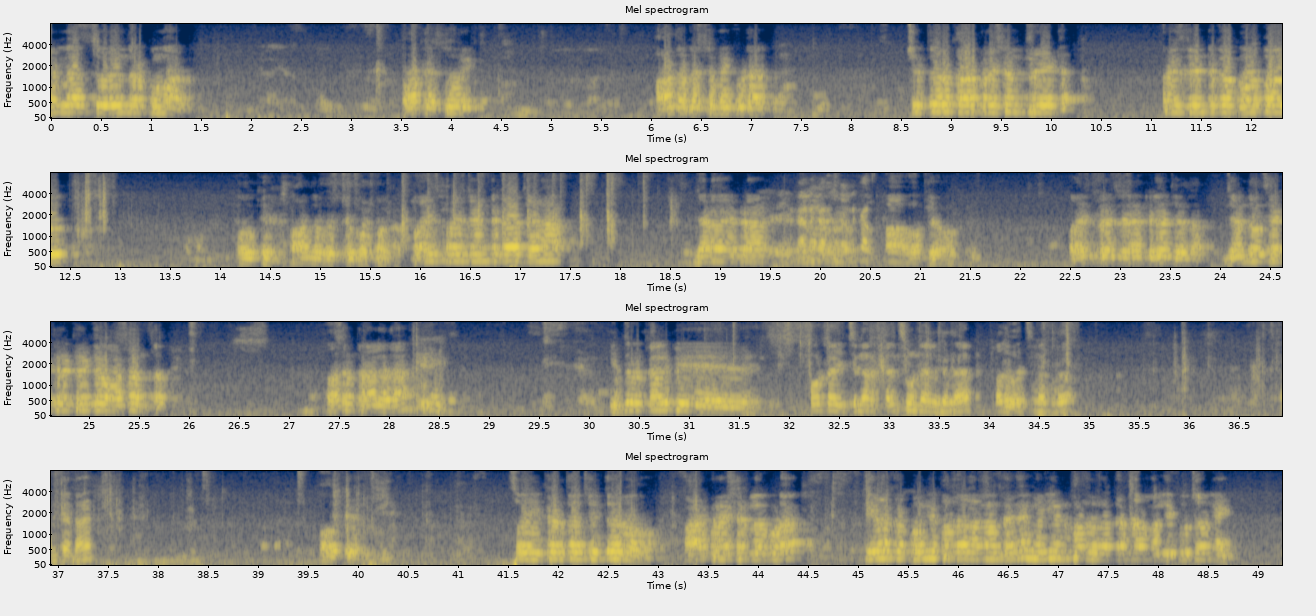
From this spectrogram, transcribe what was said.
MS Surendra Kumar okay Suri all the best మీకు కూడా చిత్తూరు కార్పొరేషన్ ట్రేడ్ ప్రెసిడెంట్గా Gopal. Okay all the best Gopal. Vice ప్రెసిడెంట్గా జన జన ఓకే ఓకే. వైస్ ప్రెసిడెంట్గా జన జనరల్ సెక్రటరీగా వసంత్. వసంత్ రాలేదా? ఇద్దరు కలిపి ఫోటో ఇచ్చినారు కలిసి ఉండాలి కదా పదవి వచ్చినప్పుడు. అంతేనా? ఓకే. సో ఇక్కడతో చిత్తూరు కార్పొరేషన్లో కూడా కీలక కొన్ని పదవులు అన్నది మిగిలిన పదవులంతా కూడా మళ్ళీ కూర్చొని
